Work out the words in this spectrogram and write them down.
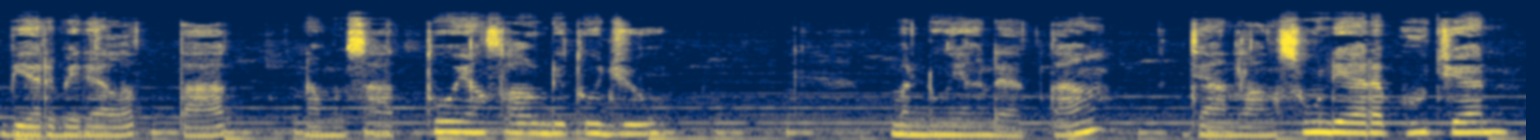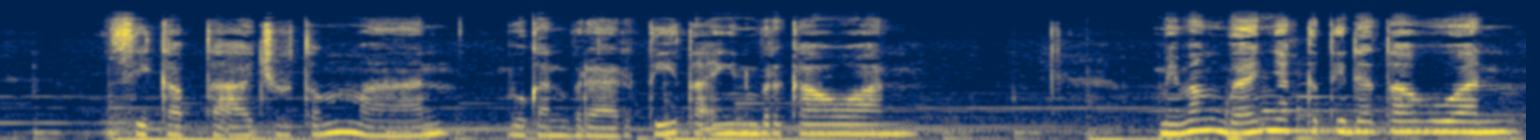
Biar beda letak, namun satu yang selalu dituju. Mendung yang datang, jangan langsung diharap hujan. Sikap tak acuh teman bukan berarti tak ingin berkawan. Memang banyak ketidaktahuan,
